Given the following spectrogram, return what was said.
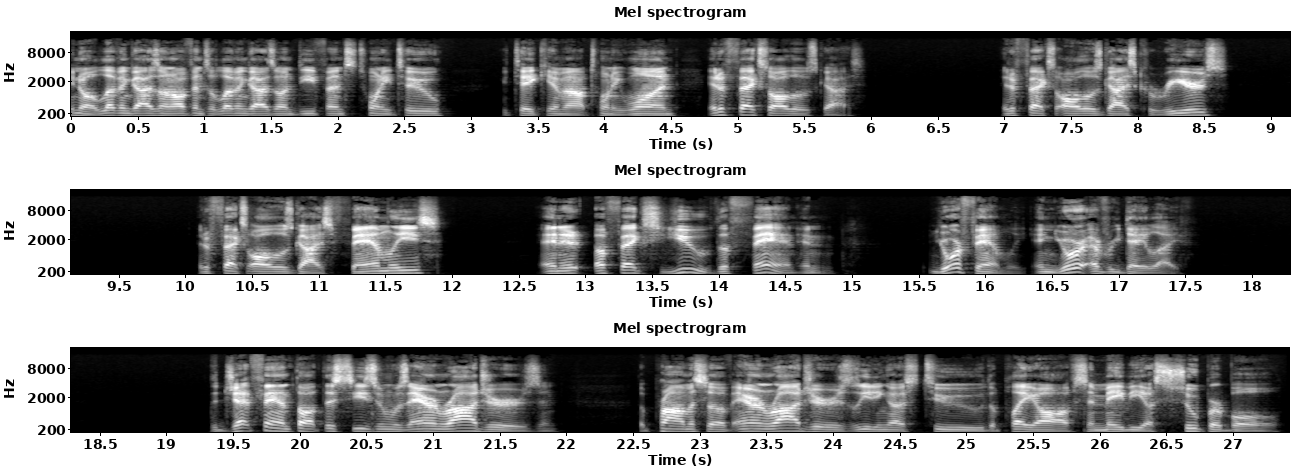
you know, 11 guys on offense, 11 guys on defense, 22. You take him out, 21. It affects all those guys. It affects all those guys' careers. It affects all those guys' families. And it affects you, the fan, and your family and your everyday life. The Jet fan thought this season was Aaron Rodgers and the promise of Aaron Rodgers leading us to the playoffs and maybe a Super Bowl.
